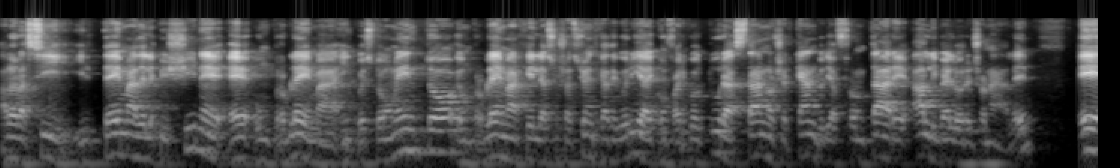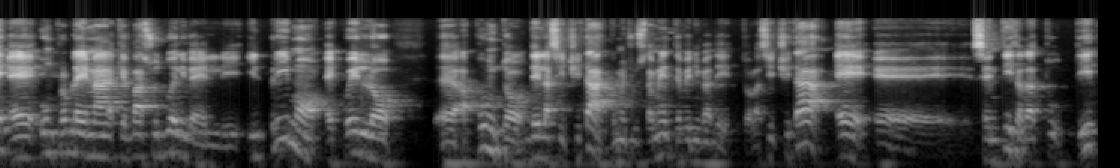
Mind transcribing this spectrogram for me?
Allora sì, il tema delle piscine è un problema in questo momento, è un problema che le associazioni di categoria e Confagricoltura stanno cercando di affrontare a livello regionale e è un problema che va su due livelli. Il primo è quello eh, appunto della siccità, come giustamente veniva detto. La siccità è eh, sentita da tutti,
